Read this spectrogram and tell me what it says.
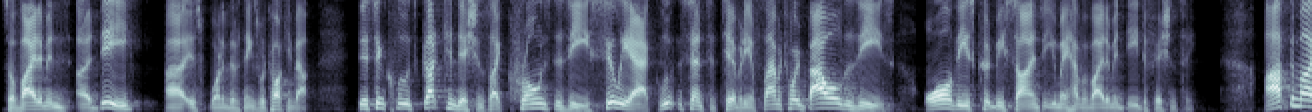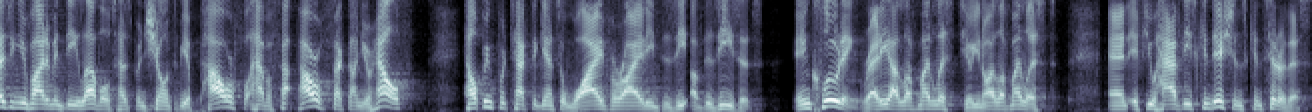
So, vitamin uh, D uh, is one of the things we're talking about. This includes gut conditions like Crohn's disease, celiac, gluten sensitivity, inflammatory bowel disease. All these could be signs that you may have a vitamin D deficiency. Optimizing your vitamin D levels has been shown to be a powerful, have a powerful effect on your health, helping protect against a wide variety of diseases, including, ready? I love my list here. You know, I love my list and if you have these conditions, consider this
